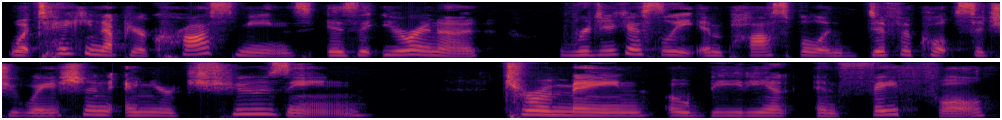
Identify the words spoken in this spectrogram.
what taking up your cross means is that you're in a ridiculously impossible and difficult situation and you're choosing to remain obedient and faithful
